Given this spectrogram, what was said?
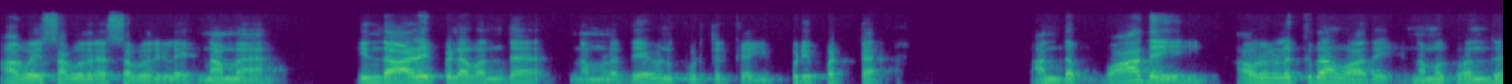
ஆகவே சகோதர சகோதரிகளே நம்ம இந்த அழைப்பில் வந்த நம்மளை தேவனுக்கு கொடுத்துருக்க இப்படிப்பட்ட அந்த வாதை அவர்களுக்கு தான் வாதை. நமக்கு வந்து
